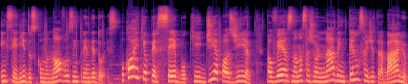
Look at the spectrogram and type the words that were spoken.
inseridos como novos empreendedores. Ocorre que eu percebo que dia após dia, talvez na nossa jornada intensa de trabalho,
